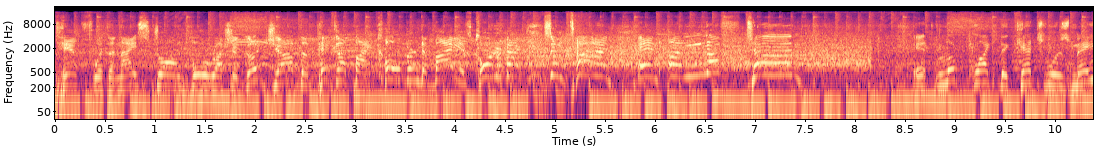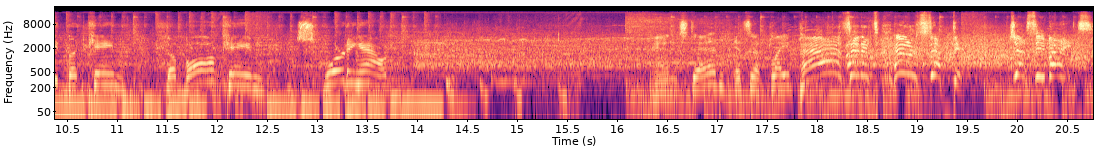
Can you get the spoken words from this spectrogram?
Timpf with a nice strong bull rush. A good job the pickup by Colburn to buy his quarterback some time and enough time. It looked like the catch was made, but came the ball came squirting out. And instead, it's a play pass and it's intercepted. Jessie Bates.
